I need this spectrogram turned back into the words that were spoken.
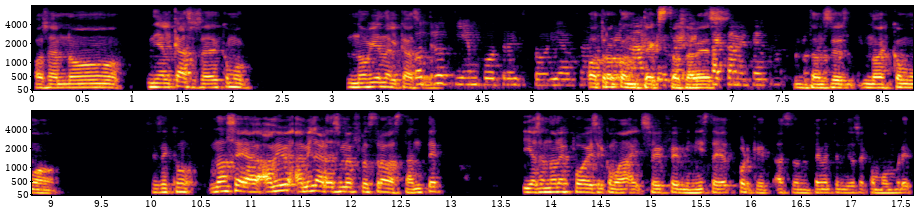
O sea, no, ni al caso, o sea, es como, no viene al caso. Otro tiempo, otra historia. otro contexto, ¿sabes? Exactamente. Entonces, no es como, es como, no sé, a mí, a mí la verdad sí me frustra bastante. Y, o sea, no les puedo decir como, ay, soy feminista, yo, porque hasta donde tengo entendido, o sea, como hombre,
